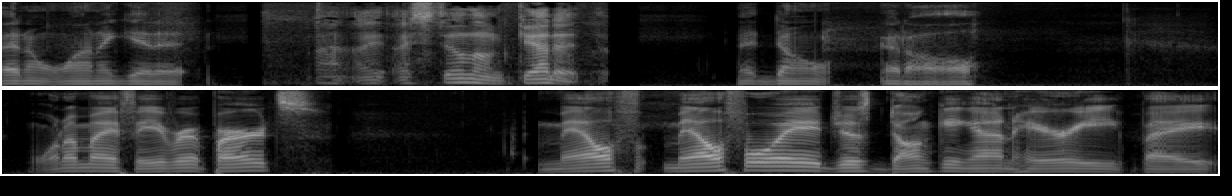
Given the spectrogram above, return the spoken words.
I don't want to get it. I, I still don't get it. I don't at all. One of my favorite parts Malf- Malfoy just dunking on Harry by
